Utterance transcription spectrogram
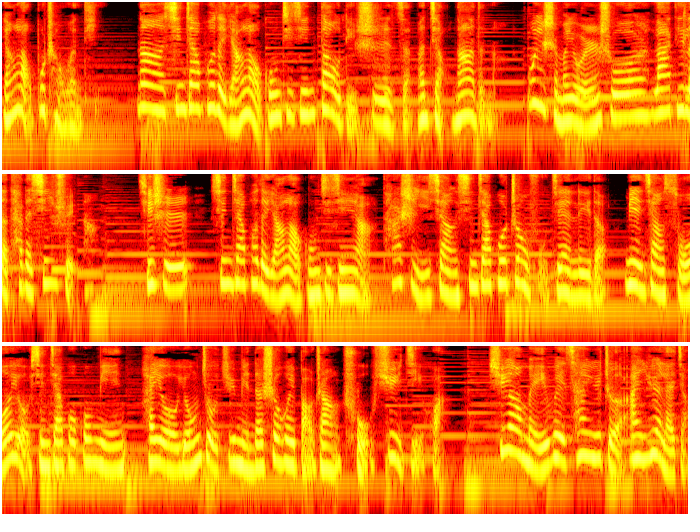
养老不成问题。那新加坡的养老公积金到底是怎么缴纳的呢？为什么有人说拉低了他的薪水呢？其实，新加坡的养老公积金呀，它是一项新加坡政府建立的，面向所有新加坡公民还有永久居民的社会保障储蓄计划，需要每一位参与者按月来缴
